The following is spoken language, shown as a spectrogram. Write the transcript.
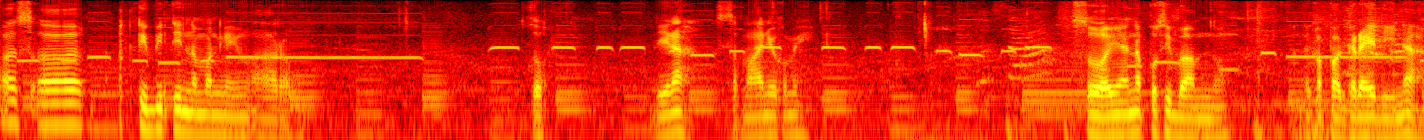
As a activity naman ngayong araw. So, hindi na, samahan niyo kami. So, ayan na po si Bam, no? Nakapag-ready na.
